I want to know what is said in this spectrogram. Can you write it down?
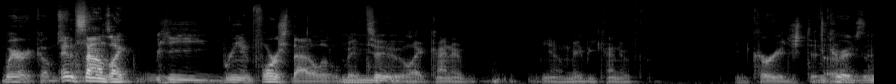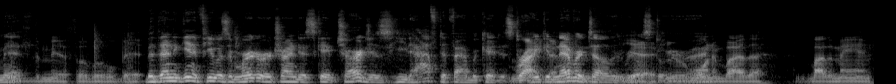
where it comes from. and from. it sounds like he reinforced that a little bit mm. too, like kind of, you know, maybe kind of encouraged it, encouraged uh, the myth, the myth a little bit. But then again, if he was a murderer trying to escape charges, he'd have to fabricate his story. Right. He could I never mean, tell the yeah, real story. If you're right? wanted by the by the man,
